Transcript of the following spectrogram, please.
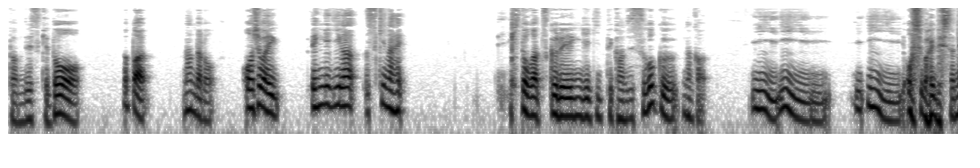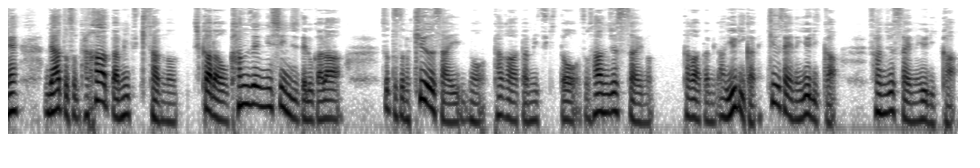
たんですけど、やっぱ、なんだろう、お芝居、演劇が好きな人が作る演劇って感じ、すごく、なんか、いい、いい、いいお芝居でしたね。で、あとその高畑充希さんの力を完全に信じてるから、ちょっとその9歳の高畑充希と、その30歳の高畑充、あ、ゆりかね。9歳のゆりか、30歳のゆりか。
